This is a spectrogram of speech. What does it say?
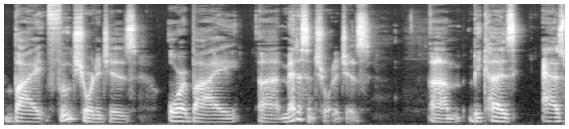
by food shortages or by uh, medicine shortages um, because as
